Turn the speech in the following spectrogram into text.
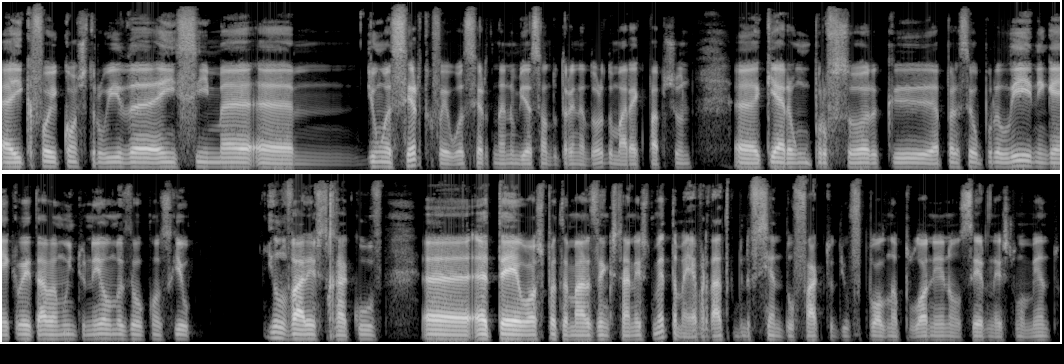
uh, e que foi construída em cima. Uh, de um acerto, que foi o acerto na nomeação do treinador, do Marek Papchun, uh, que era um professor que apareceu por ali, ninguém acreditava muito nele, mas ele conseguiu e levar este Rakov uh, até aos patamares em que está neste momento. Também é verdade que beneficiando do facto de o futebol na Polónia não ser neste momento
